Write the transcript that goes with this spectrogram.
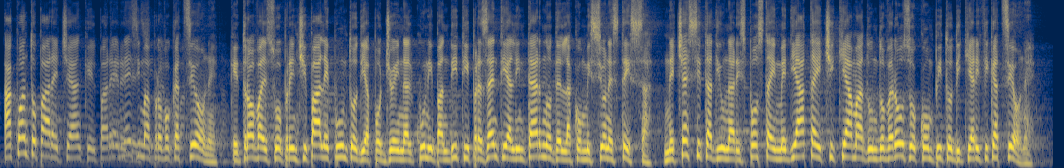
A quanto pare c'è anche il parere ennesima provocazione, che trova il suo principale punto di appoggio in alcuni banditi presenti all'interno della commissione stessa. Necessita di una risposta immediata e ci chiama ad un doveroso compito di chiarificazione.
